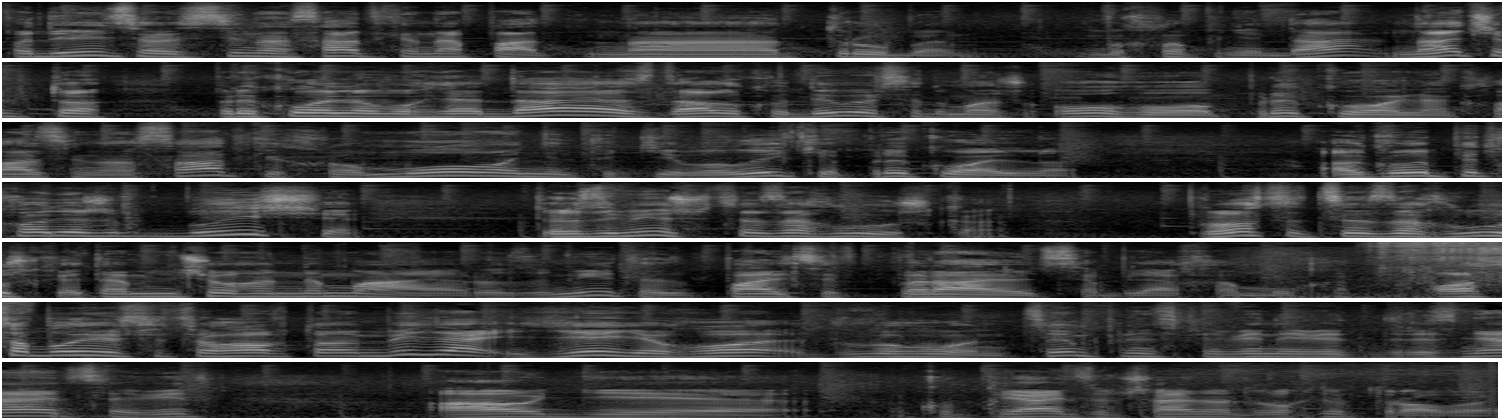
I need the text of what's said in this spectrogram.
Подивіться, ось ці насадки на пад, на труби вихлопні, да? начебто прикольно виглядає, здалеку дивишся, думаєш, ого, прикольно, класні насадки, хромовані, такі великі, прикольно. А коли підходиш ближче, ти розумієш, що це заглушка. Просто це заглушка, і там нічого немає, розумієте? Пальці впираються, бляха-муха. Особливістю цього автомобіля є його двигун. Цим, в принципі, він і відрізняється від Audi Q5, звичайно, двохлітрової.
